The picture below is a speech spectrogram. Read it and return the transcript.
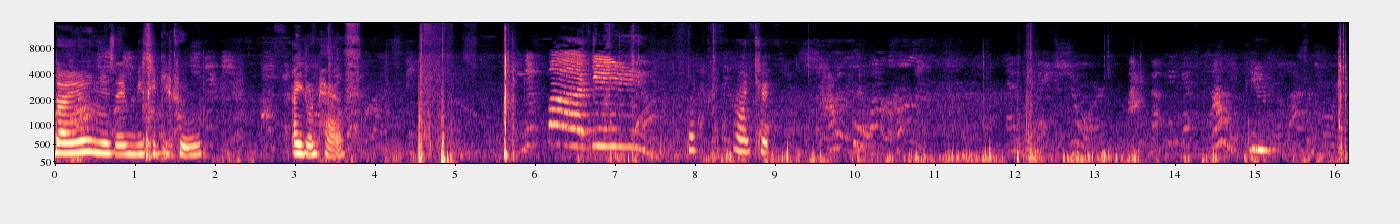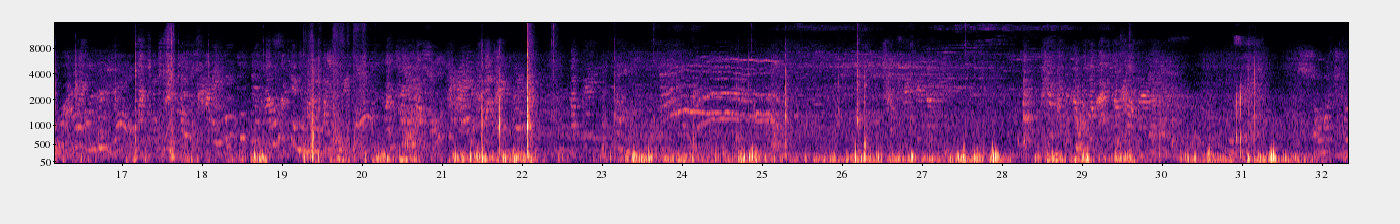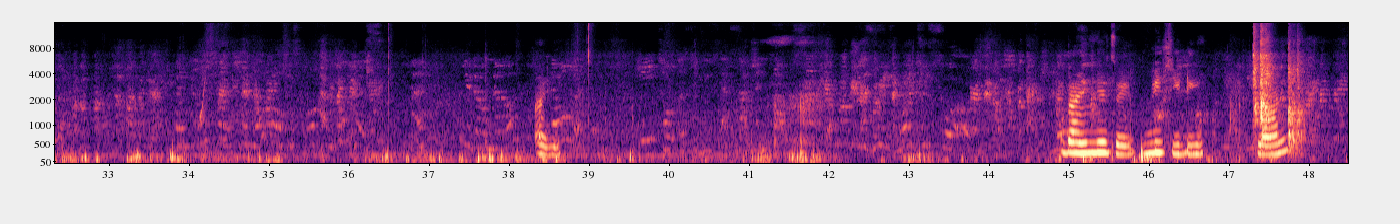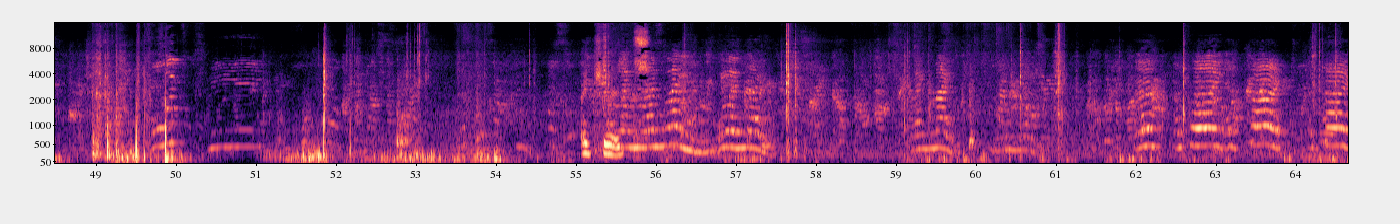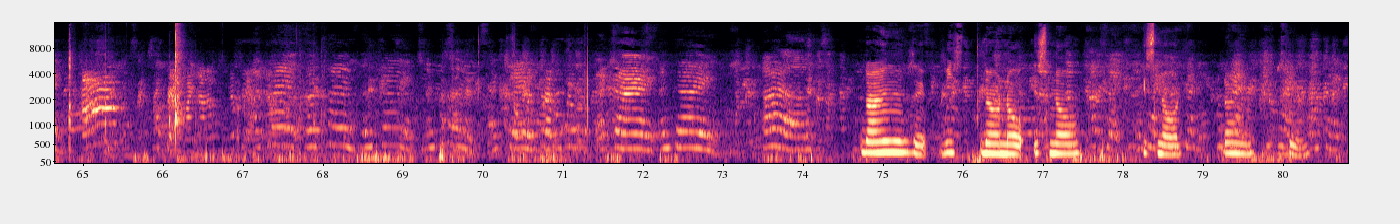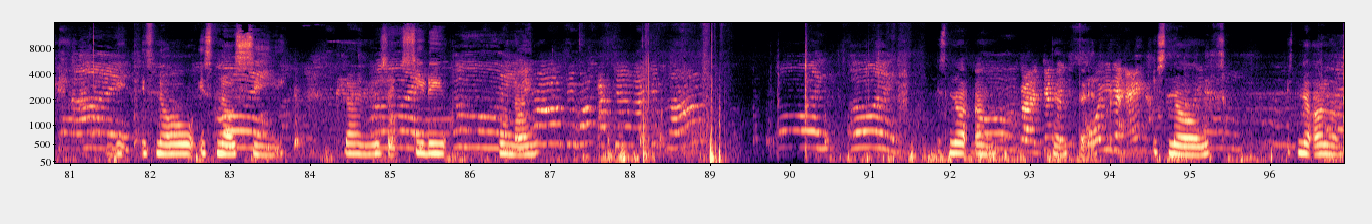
Diane is a BCD2. I don't have. Like it. Are you? Buying is a VCD one. I checked. Is it? No, no, it's no, it's not. Thing. It's no, it's no C. Is like CD one nine. It's not um. It's no. No, oh no.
